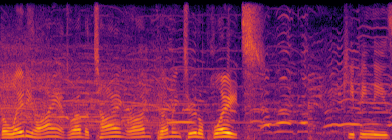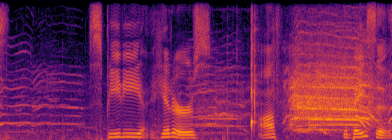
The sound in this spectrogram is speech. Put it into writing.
The Lady Lions will have the tying run coming to the plate. Keeping these speedy hitters off the bases.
